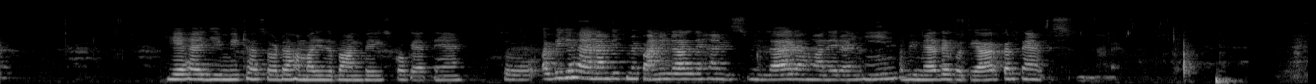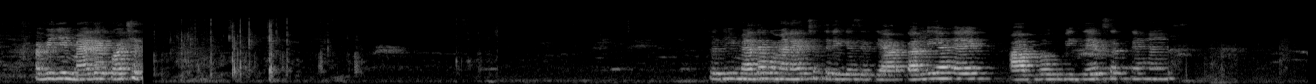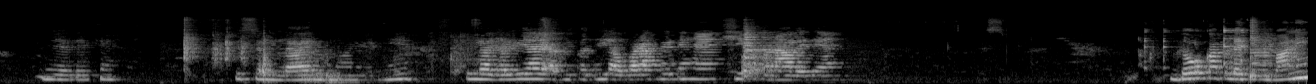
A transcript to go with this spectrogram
यह है जी मीठा सोडा हमारी ज़बान पे, इसको कहते हैं। तो अभी जो है ना, बीच में पानी डाल रहे हैं। बिस्मिल्लाहिर्रहमानिर्रहीम। अभी मैदे को तैयार करते हैं। अभी जी मैदे को अच्छे तो जी मैदे को मैंने अच्छे तरीके से तैयार कर लिया है। आप लोग भी देख सकते हैं। ये देखें। बिस्मिल्लाहिर्रहमानिर्रहीम। चूल्हा जल गया है अभी पतीला ऊपर रख देते हैं शीरा बना लेते हैं। दो कप लेते हैं पानी।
